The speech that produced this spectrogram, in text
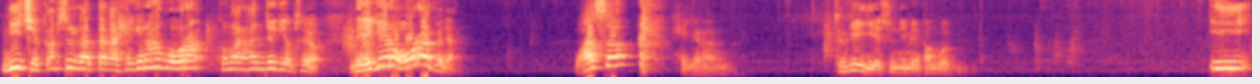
네 죄값을 갖다가 해결하고 오라 그 말 한 적이 없어요. 내게로 오라 그냥 와서 해결하는 거예요. 그게 예수님의 방법입니다. 이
